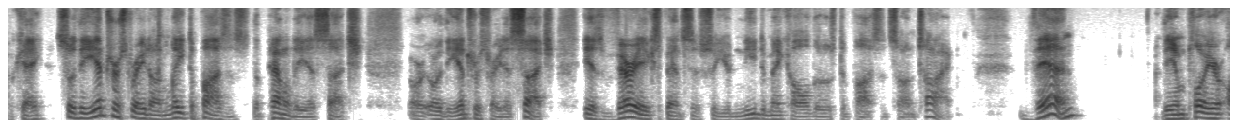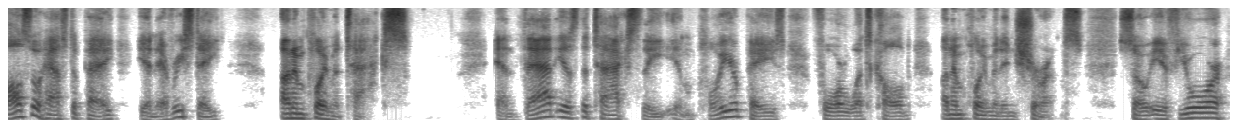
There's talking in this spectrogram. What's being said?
Okay, so the interest rate on late deposits, the penalty as such, or, or the interest rate as such, is very expensive. So you need to make all those deposits on time. Then the employer also has to pay in every state unemployment tax. And that is the tax the employer pays for what's called unemployment insurance. So if you're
